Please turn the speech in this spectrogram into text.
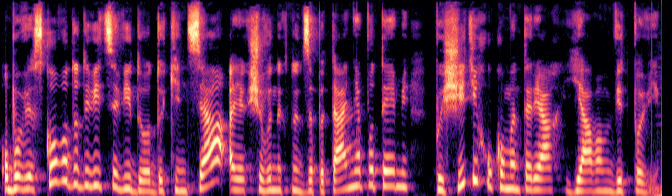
Обов'язково додивіться відео до кінця. А якщо виникнуть запитання по темі, пишіть їх у коментарях, я вам відповім.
